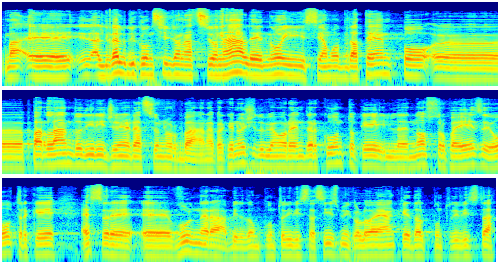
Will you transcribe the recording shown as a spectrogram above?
Ma eh, a livello di Consiglio nazionale noi stiamo da tempo eh, parlando di rigenerazione urbana perché noi ci dobbiamo rendere conto che il nostro paese oltre che essere eh, vulnerabile da un punto di vista sismico lo è anche dal punto di vista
